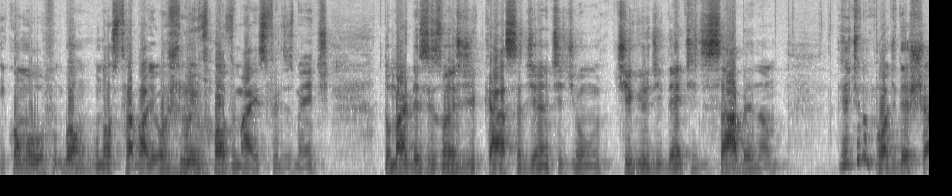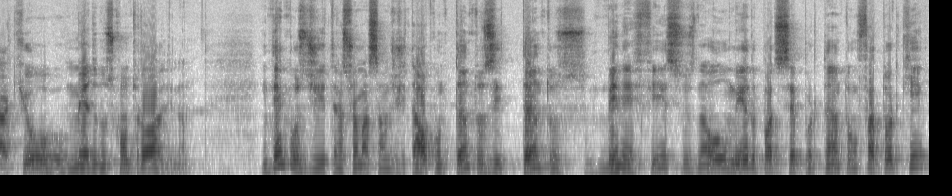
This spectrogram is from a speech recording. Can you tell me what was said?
E como, bom, o nosso trabalho hoje não envolve mais, felizmente, tomar decisões de caça diante de um tigre de dente de sabre, não? A gente não pode deixar que o medo nos controle. Não? Em tempos de transformação digital, com tantos e tantos benefícios, não, o medo pode ser, portanto, um fator que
